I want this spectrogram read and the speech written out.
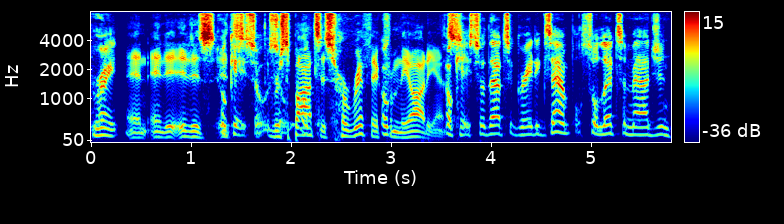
Right. and and it is Okay, so- the so- response okay. is horrific from the audience. Okay, so that's a great example. So let's imagine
